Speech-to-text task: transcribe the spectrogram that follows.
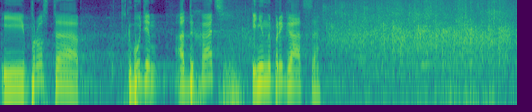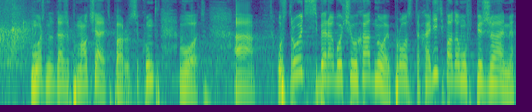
И просто будем отдыхать и не напрягаться. Можно даже помолчать пару секунд. Вот. А, устройте себе рабочий выходной. Просто ходите по дому в пижаме,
